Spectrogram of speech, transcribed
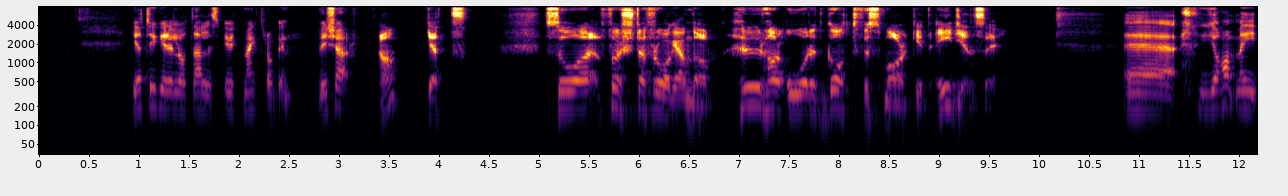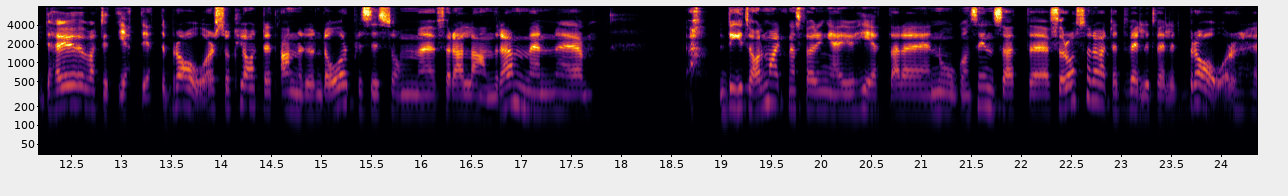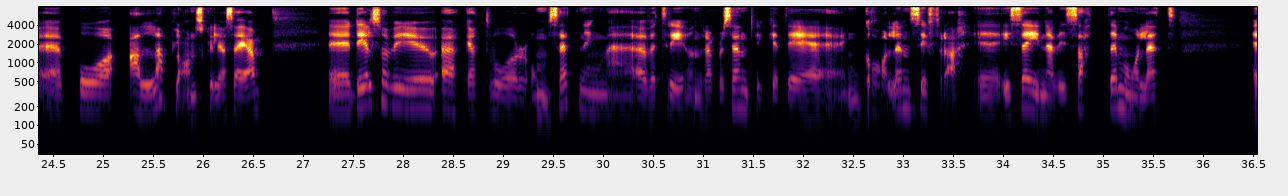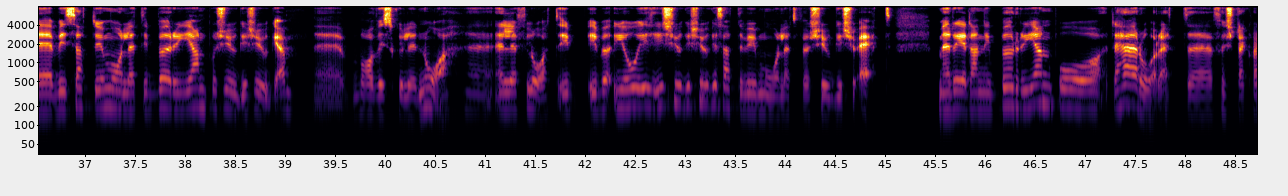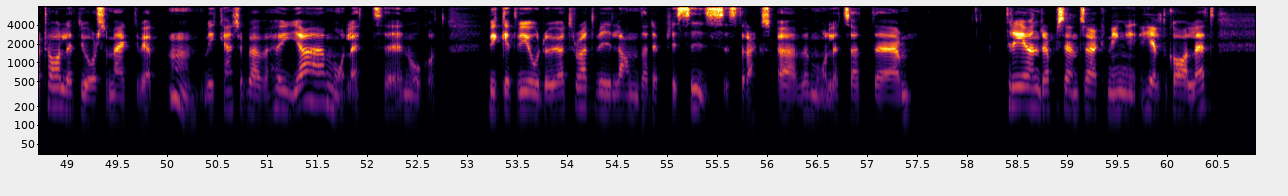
Jag tycker det låter alldeles utmärkt Robin. Vi kör. Ja, gött. Så första frågan då. Hur har året gått för Smarkit Agency? Eh, ja, men det här har varit ett jätte, jättebra år. Såklart ett annorlunda år, precis som eh, för alla andra. Men eh, ja, digital marknadsföring är ju hetare än någonsin. Så att, eh, för oss har det varit ett väldigt, väldigt bra år eh, på alla plan skulle jag säga. Eh, dels har vi ju ökat vår omsättning med över 300 procent, vilket är en galen siffra eh, i sig när vi satte målet. Eh, vi satte ju målet i början på 2020, vad vi skulle nå. Eller förlåt, i, i, jo, i 2020 satte vi målet för 2021. Men redan i början på det här året, första kvartalet i år, så märkte vi att mm, vi kanske behöver höja målet något. Vilket vi gjorde och jag tror att vi landade precis strax över målet. Så att eh, 300 procents ökning, helt galet.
